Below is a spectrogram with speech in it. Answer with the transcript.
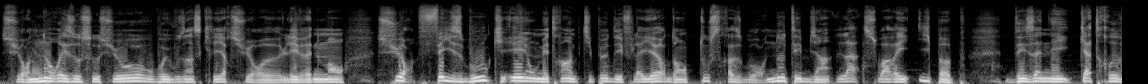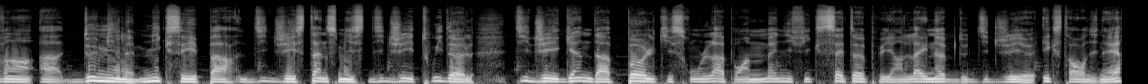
sur nos réseaux sociaux. Vous pouvez vous inscrire sur euh, l'événement sur Facebook et on mettra un petit peu des flyers dans tout Strasbourg. Notez bien la soirée hip-hop des années 80 à 2000 mixée par DJ Stan Smith, DJ Tweedle, DJ Ganda Paul qui seront là pour un magnifique setup et un line-up de DJ euh, extraordinaire.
